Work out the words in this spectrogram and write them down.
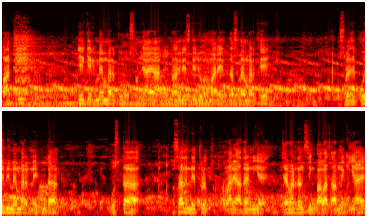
बात की एक एक मेंबर को समझाया। कांग्रेस के जो हमारे दस मेंबर थे, उसमें से कोई भी मेंबर नहीं टूटा। उसका कुशल नेतृत्व हमारे आदरणीय जयवर्धन सिंह बाबा साहब ने किया है।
